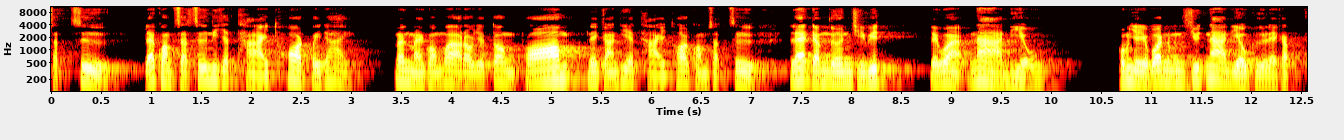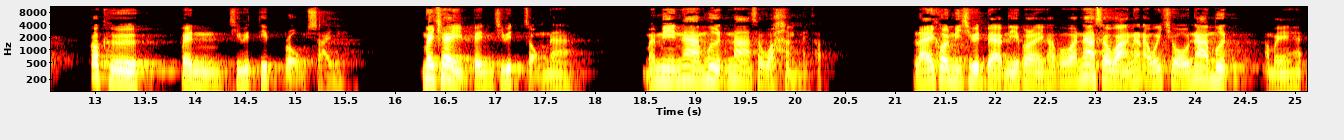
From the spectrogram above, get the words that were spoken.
สัตย์ซื่อ และความสัตย์ซื่อนี่จะถ่ายทอดไปได้ นั่นหมายความว่าเราจะต้องพร้อมในการที่จะถ่ายทอดความสัตย์ซื่อ และดำเนินชีวิต เรียกว่าหน้าเดียว ผมอยากจะบอกมันชีวิตหน้าเดียวคืออะไรครับ ก็คือเป็นชีวิตที่โปร่งใส ไม่ใช่เป็นชีวิตสองหน้า มันมีหน้ามืดหน้าสว่างนะครับ หลายคนมีชีวิตแบบนี้เพราะอะไรครับ เพราะว่าหน้าสว่างนั้นเอาไว้โชว์หน้ามืดเอาไปฮะ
